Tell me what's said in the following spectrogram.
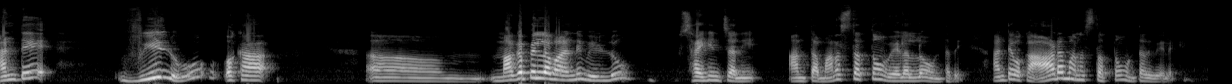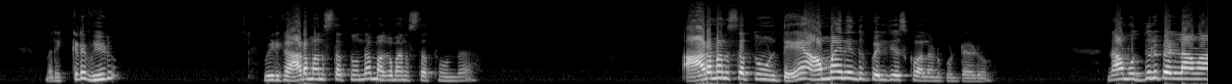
అంటే వీళ్ళు ఒక మగపిల్లవాడిని వీళ్ళు సహించని అంత మనస్తత్వం వీళ్ళల్లో ఉంటుంది. అంటే ఒక ఆడ మనస్తత్వం ఉంటుంది వీళ్ళకి. మరి ఇక్కడ వీడు? వీడికి ఆడ మనస్తత్వం ఉందా మగ మనస్తత్వం ఉందా? ఆడ మనస్తత్వం ఉంటే ఆ అమ్మాయిని ఎందుకు పెళ్ళి చేసుకోవాలనుకుంటాడు? నా ముద్దులు పెళ్ళామా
